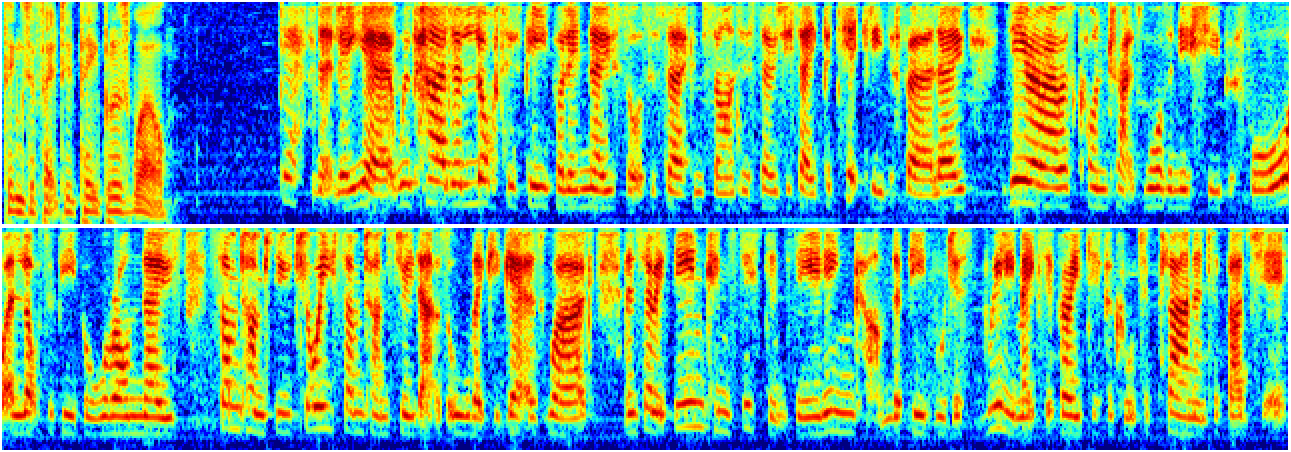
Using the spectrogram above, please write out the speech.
things affected people as well. Definitely, yeah. We've had a lot of people in those sorts of circumstances. So, as you say, particularly the furlough, zero hours contracts was an issue before, and lots of people were on those sometimes through choice, sometimes through that was all they could get as work. And so, it's the inconsistency in income that people just really makes it very difficult to plan and to budget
